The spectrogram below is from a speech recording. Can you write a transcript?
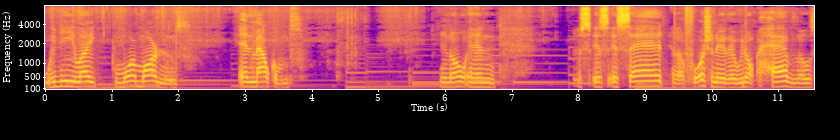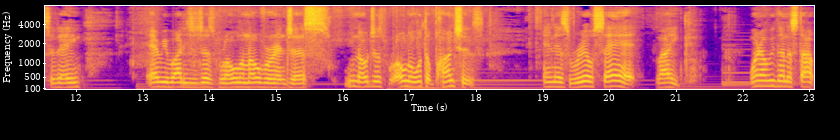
we need like more martins and malcolms. You know and it's, it's, it's sad and unfortunate that we don't have those today. Everybody's just rolling over and just you know, just rolling with the punches. And it's real sad. Like, when are we gonna stop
